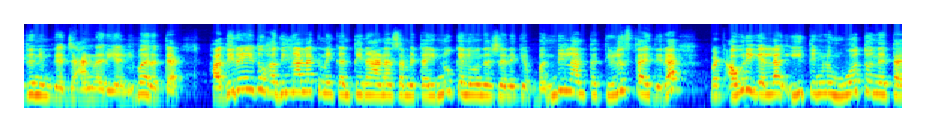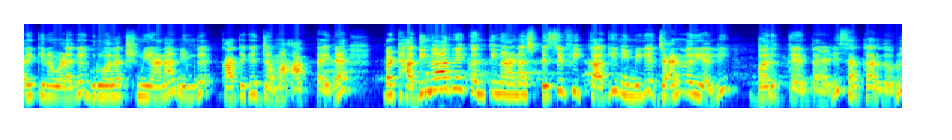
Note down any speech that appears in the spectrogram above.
ಇದು ನಿಮಗೆ ಜಾನ್ವರಿಯಲ್ಲಿ ಬರುತ್ತೆ. ಹದಿನೈದು, ಹದಿನಾಲ್ಕನೇ ಕಂತಿನ ಹಣ ಸಮೇತ ಇನ್ನೂ ಕೆಲವೊಂದಷ್ಟು ಜನಕ್ಕೆ ಬಂದಿಲ್ಲ ಅಂತ ತಿಳಿಸ್ತಾ ಇದ್ದೀರಾ? ಬಟ್ ಅವರಿಗೆಲ್ಲ ಈ ತಿಂಗಳು ಮೂವತ್ತೊಂದನೇ ತಾರೀಕಿನ ಒಳಗೆ ಗೃಹಲಕ್ಷ್ಮಿ ಹಣ ನಿಮ್ಗೆ ಖಾತೆಗೆ ಜಮಾ ಆಗ್ತಾ ಇದೆ. ಬಟ್ ಹದಿನಾರನೇ ಕಂತಿನ ಹಣ ಸ್ಪೆಸಿಫಿಕ್ ಆಗಿ ನಿಮಗೆ ಜಾನ್ವರಿಯಲ್ಲಿ ಬರುತ್ತೆ ಅಂತ ಹೇಳಿ ಸರ್ಕಾರದವರು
